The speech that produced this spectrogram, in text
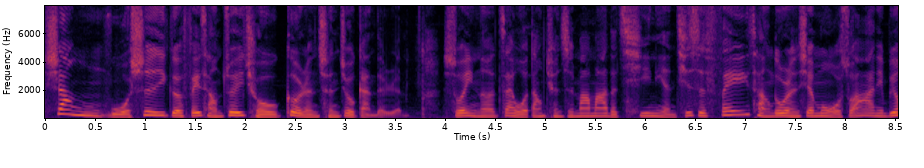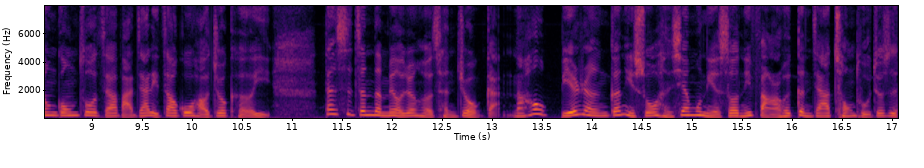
像我是一个非常追求个人成就感的人，所以呢，在我当全职妈妈的七年，其实非常多人羡慕我说啊，你不用工作，只要把家里照顾好就可以。但是真的没有任何成就感。然后别人跟你说很羡慕你的时候，你反而会更加冲突。就是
